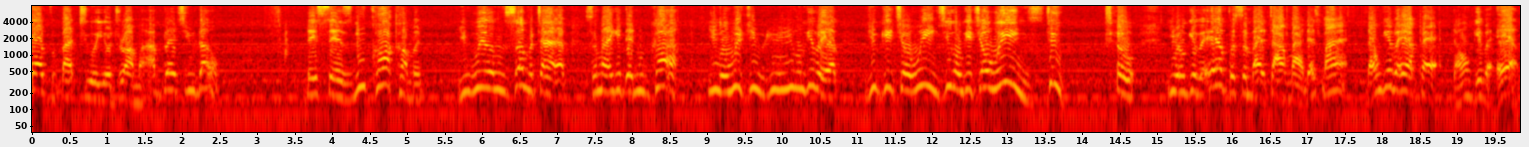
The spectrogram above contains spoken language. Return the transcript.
F about you or your drama. I bet you don't. They says new car coming. You will in the summertime. Somebody get that new car. You gonna with you. You you gonna give a F. You get your wings. You gonna get your wings too. So you don't give a F for somebody talking about. It. That's mine. Don't give a F, Pat. Don't give a F.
